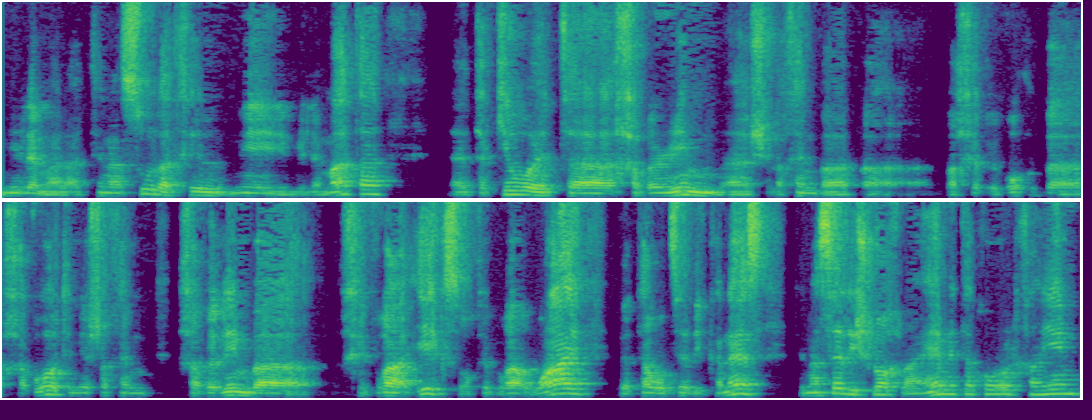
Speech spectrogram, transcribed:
מלמעלה, תנסו להתחיל מלמטה, תכירו את החברים שלכם בחברות, אם יש לכם חברים בחברה X או חברה Y ואתה רוצה להיכנס, תנסה לשלוח להם את הקורות חיים,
